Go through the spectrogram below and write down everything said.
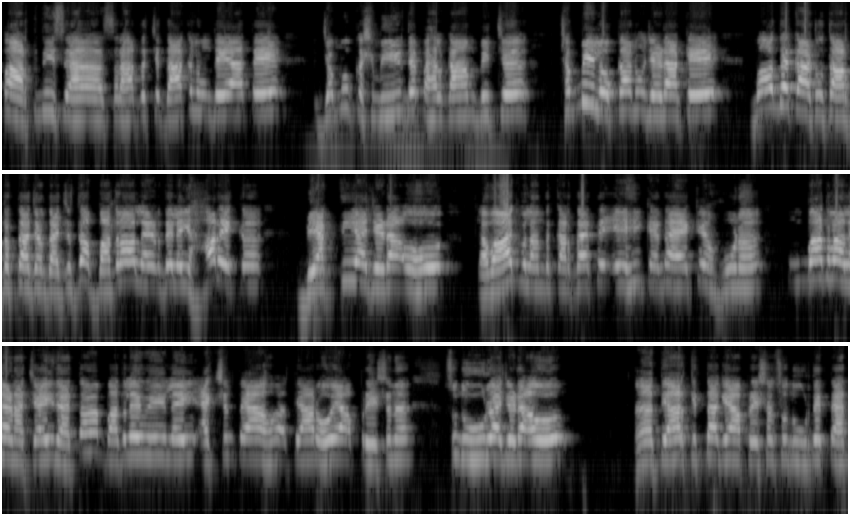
ਭਾਰਤ ਦੀ ਸਰਹੱਦ 'ਚ ਦਾਖਲ ਹੁੰਦੇ ਆ ਤੇ ਜੰਮੂ ਕਸ਼ਮੀਰ ਦੇ ਪਹਿਲਗਾਮ ਵਿੱਚ 26 ਲੋਕਾਂ ਨੂੰ ਜਿਹੜਾ ਕਿ ਮੌਤ ਦੇ ਘਾਟ ਉਤਾਰ ਦਿੱਤਾ ਜਾਂਦਾ ਹੈ ਜਿਸ ਦਾ ਬਦਲਾ ਲੈਣ ਦੇ ਲਈ ਹਰ ਇੱਕ ਵਿਅਕਤੀ ਹੈ ਜਿਹੜਾ ਉਹ ਆਵਾਜ਼ ਬੁਲੰਦ ਕਰਦਾ ਹੈ ਤੇ ਇਹੀ ਕਹਿੰਦਾ ਹੈ ਕਿ ਹੁਣ ਬਦਲਾ ਲੈਣਾ ਚਾਹੀਦਾ ਤਾਂ ਬਦਲੇ ਦੇ ਲਈ ਐਕਸ਼ਨ ਤਿਆਰ ਤਿਆਰ ਹੋਇਆ ਆਪਰੇਸ਼ਨ ਸੰਦੂਰ ਆ ਜਿਹੜਾ ਉਹ ਤਿਆਰ ਕੀਤਾ ਗਿਆ ਆਪਰੇਸ਼ਨ ਸੰਦੂਰ ਦੇ ਤਹਿਤ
